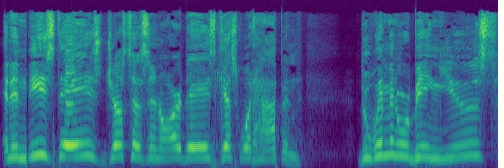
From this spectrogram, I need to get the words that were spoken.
And in these days, just as in our days, guess what happened? The women were being used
